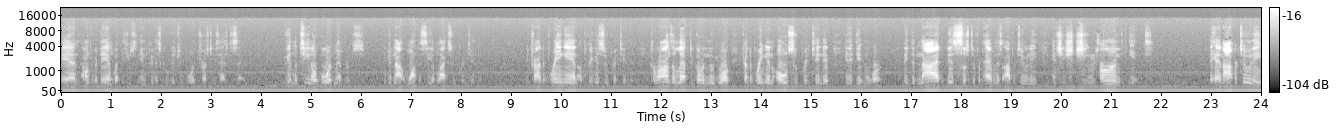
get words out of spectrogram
and I don't give a damn what the Houston Independent School District Board of Trustees has to say. You had Latino board members who did not want to see a black superintendent. They tried to bring in a previous superintendent. Carranza left to go to New York, tried to bring in an old superintendent, and it didn't work. They denied this sister from having this opportunity, and she she earned it. They had an opportunity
